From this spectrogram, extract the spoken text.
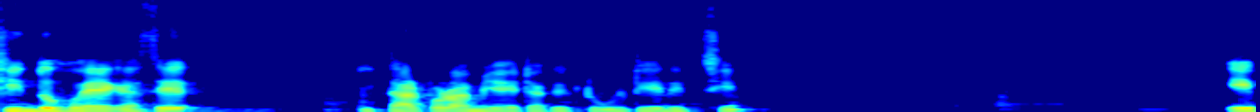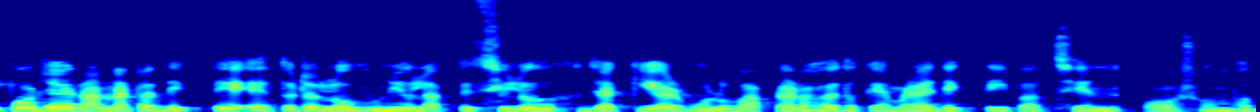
সিদ্ধ হয়ে গেছে। তারপর আমি এটাকে একটু উল্টিয়ে দিচ্ছি। এ পর্যায়ে রান্নাটা দেখতে এতটা লোভনীয় লাগতেছিল যা কি আর বলব, আপনারা হয়তো ক্যামেরায় দেখতেই পাচ্ছেন, অসম্ভব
